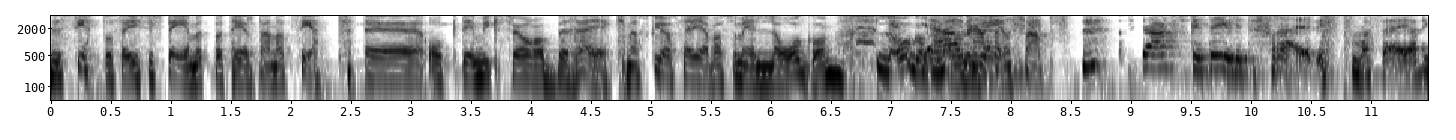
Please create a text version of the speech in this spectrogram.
det sätter sig i systemet på ett helt annat sätt. Eh, och det är mycket svårare att beräkna skulle jag säga vad som är lagom. lagom för Ja, mig men nog alltså- en snaps. Starksprit är ju lite förrädiskt får man säga. Det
